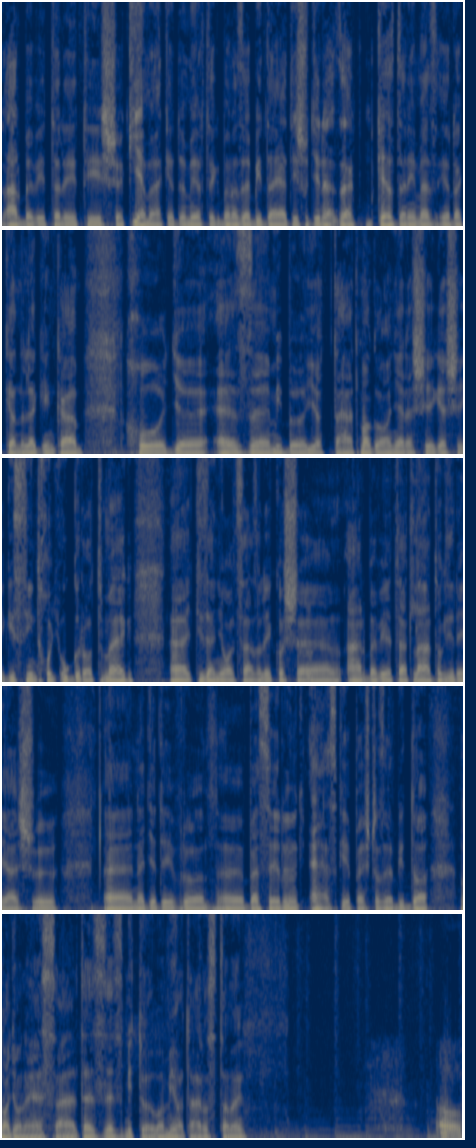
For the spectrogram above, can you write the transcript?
árbevételét is, kiemelkedő mértékben az ebidáját is, úgyhogy ezzel kezdeném, ez érdekelne leginkább, hogy ez miből jött, tehát maga a nyerességességi szint, hogy ugrott meg, egy 18%-os e, árbevételt látok, az idei első e, negyedévről e, beszélünk, ehhez képest az EBITDA nagyon elszállt. Ez, ez mitől van, mi határozta meg? A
